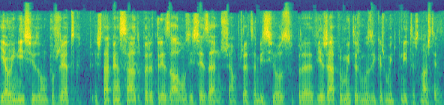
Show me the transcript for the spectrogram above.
E é o início de um projeto que está pensado para três álbuns e seis anos. É um projeto ambicioso para viajar por muitas músicas muito bonitas que nós temos.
